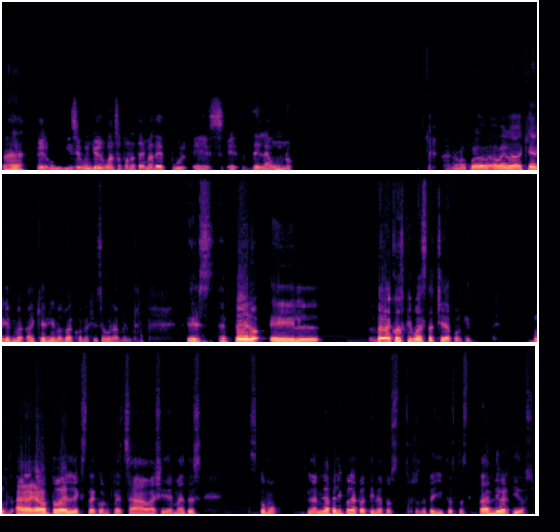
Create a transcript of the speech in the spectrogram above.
Ajá. Pero, y según yo, el Once Upon a Time a Deadpool es, es de la 1. Ah, No me acuerdo. A ver, aquí alguien, aquí alguien nos va a corregir seguramente. Este, pero la cosa es que igual está chida porque pues, agregaron todo el extra con Fred Savage y demás. Entonces, es como la misma película, pero tiene otros, otros detallitos tan divertidos.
